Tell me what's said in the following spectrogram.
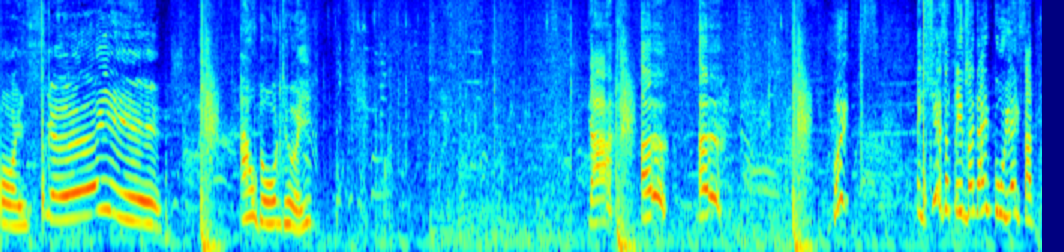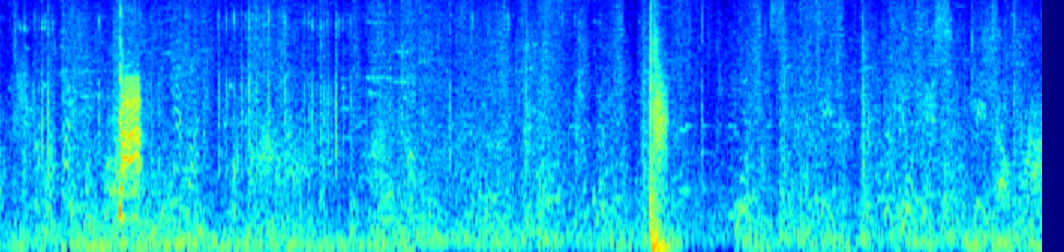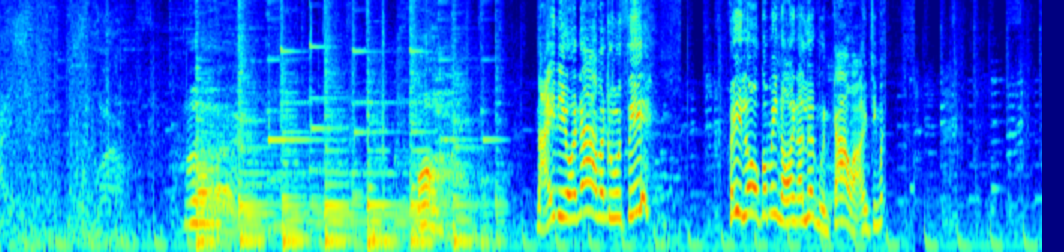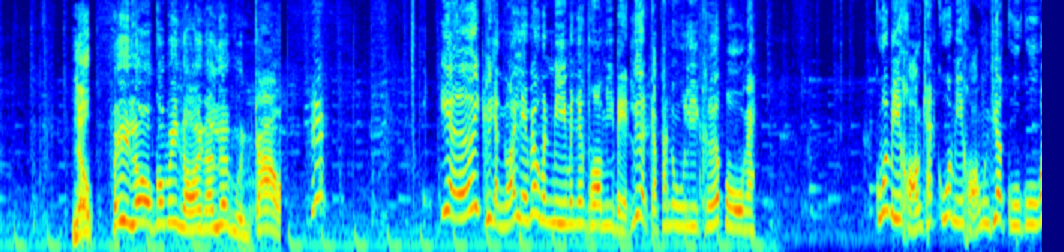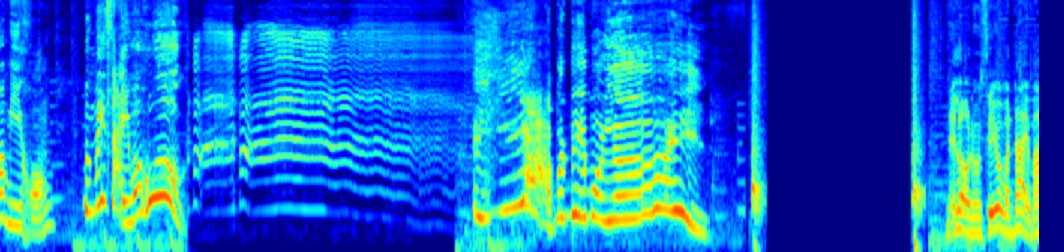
โอ้ยเย้ยเอ้าโดนเฉยอย่าเออเออเฮ้ย ไอ้เชี่ยสตรีมสไนป์กูอีกไอ้สัตว์ โอ้ไหนดีวะหน้ามาดูสิเฮ้ยโลกก็ไม่น้อยนะเลือดหมื่นเก้าอะ จริงๆไม่ Nope เฮ้ยโลกก็ไม่น้อยนะเลือดหมื่นเก้าเอ้ยเอ้ยคืออย่างน้อยเลเวลมันมีมันยังพอมีเบสเลือดกับธนูรีเคิร์ฟโบไง กูว่ามีของแชทกูว่ามีของมึงเชื่อกูกูว่ามีของ มึงไม่ใส่วะฮูก ไอ้เหี้ย มันมีหมดเลยไหนรอดูซิว่ามันได้ไหม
